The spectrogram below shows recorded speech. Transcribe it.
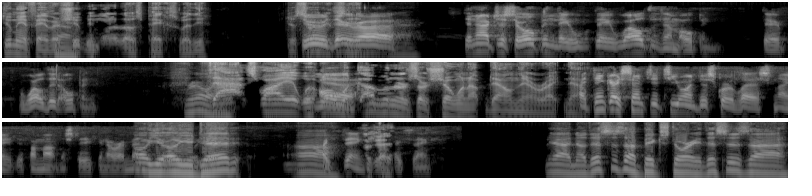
Do me a favor. So- Shoot me one of those pics with you. Just so Dude, can see they're it. uh, they're not just open. They they welded them open. They're welded open. Really? That's why it was all the governors are showing up down there right now. I think I sent it to you on Discord last night, if I'm not mistaken, or I meant. Oh, you oh you but yeah, did. I Ah. think. I think. Yeah, no, this is a big story. This is uh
